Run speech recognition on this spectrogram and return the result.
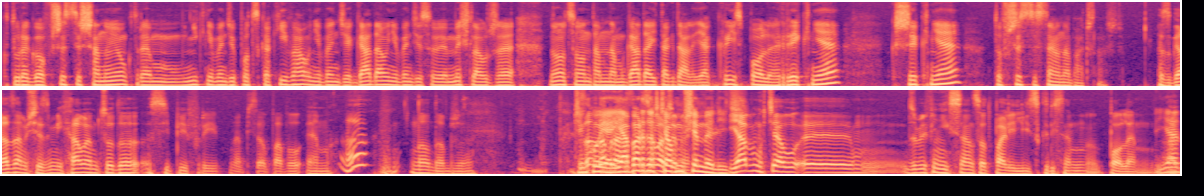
którego wszyscy szanują, któremu nikt nie będzie podskakiwał, nie będzie gadał, nie będzie sobie myślał, że no co on tam nam gada i tak dalej. Jak Chris Paul ryknie, krzyknie, to wszyscy stają na baczność. Zgadzam się z Michałem co do CP3, napisał Paweł M. A? No dobrze. Dziękuję. Dobra, ja bardzo zobaczymy. chciałbym się mylić. Ja bym chciał, y, żeby Phoenix Suns odpalili z Chrisem Polem. Ja,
